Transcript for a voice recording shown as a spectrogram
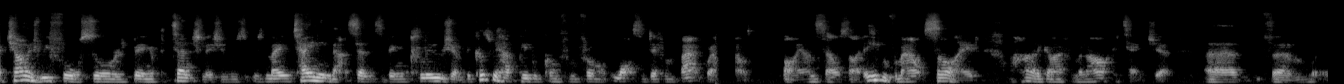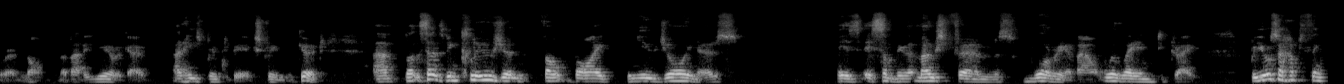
a, challenge we foresaw as being a potential issue was, was maintaining that sense of inclusion because we have people come from, from lots of different backgrounds, buy and sell side, even from outside. I hired a guy from an architecture uh, firm not about a year ago, and he's proved to be extremely good. Um, but the sense of inclusion felt by the new joiners is, is something that most firms worry about. Will they integrate? But you also have to think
